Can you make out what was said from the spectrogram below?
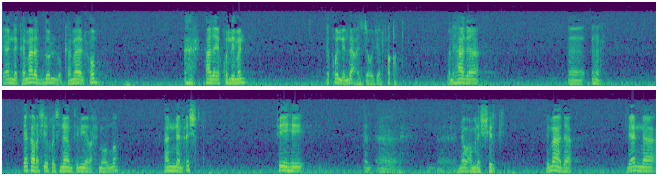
لأن كمال الذل وكمال الحب هذا يكون لمن؟ يكون لله عز وجل فقط ولهذا آه، ذكر شيخ الإسلام تيمية رحمه الله أن العشق فيه آه، نوع من الشرك. لماذا؟ لأن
